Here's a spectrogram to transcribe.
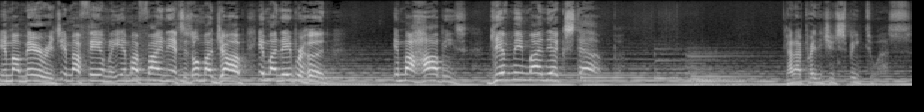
in my marriage, in my family, in my finances, on my job, in my neighborhood, in my hobbies. Give me my next step. God, I pray that you'd speak to us.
